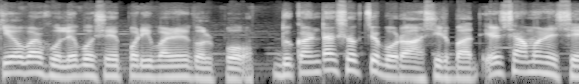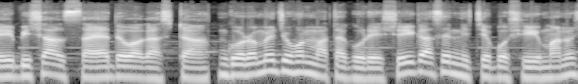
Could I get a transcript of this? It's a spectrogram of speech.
কেউ আবার হলে বসে পরিবারের গল্প। দোকানটার সবচেয়ে বড় আশীর্বাদ, এর সামনে সেই বিশাল ছায়া দেওয়া গাছটা। গরমে যখন মাথা ঘুরে, সেই গাছের নিচে বসে মানুষ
